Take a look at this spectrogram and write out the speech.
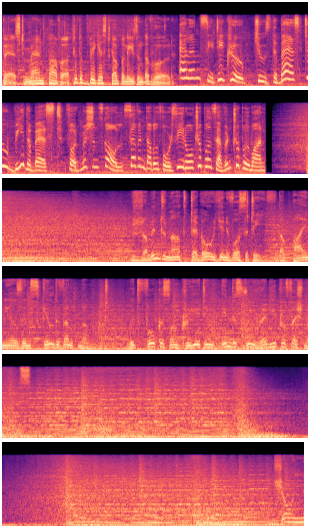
best manpower to the biggest companies in the world. LNCT Group. Choose the best to be the best. For admissions call 7440 777 Rabindranath Tagore University, the pioneers in skill development, with focus on creating industry-ready professionals. Join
